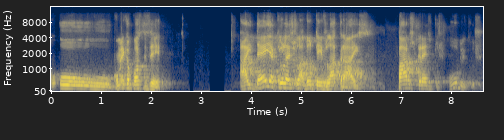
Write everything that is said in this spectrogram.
o como é que eu posso dizer? A ideia que o legislador teve lá atrás para os créditos públicos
